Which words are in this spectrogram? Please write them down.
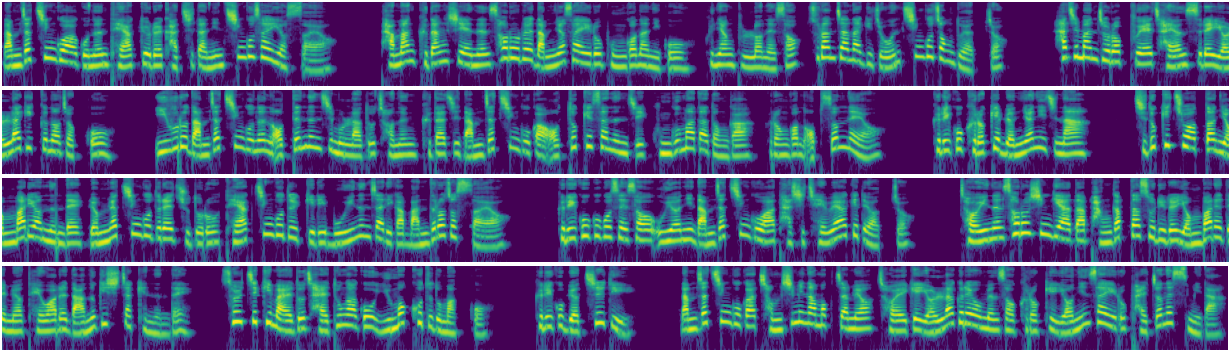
남자친구하고는 대학교를 같이 다닌 친구 사이였어요. 다만 그 당시에는 서로를 남녀 사이로 본 건 아니고 그냥 불러내서 술 한잔하기 좋은 친구 정도였죠. 하지만 졸업 후에 자연스레 연락이 끊어졌고 이후로 남자친구는 어땠는지 몰라도 저는 그다지 남자친구가 어떻게 사는지 궁금하다던가 그런 건 없었네요. 그리고 그렇게 몇 년이 지나 지독히 추웠던 연말이었는데 몇몇 친구들의 주도로 대학 친구들끼리 모이는 자리가 만들어졌어요. 그리고 그곳에서 우연히 남자친구와 다시 재회하게 되었죠. 저희는 서로 신기하다 반갑다 소리를 연발해 대며 대화를 나누기 시작했는데 솔직히 말도 잘 통하고 유머 코드도 맞고 그리고 며칠 뒤 남자친구가 점심이나 먹자며 저에게 연락을 해오면서 그렇게 연인 사이로 발전했습니다.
